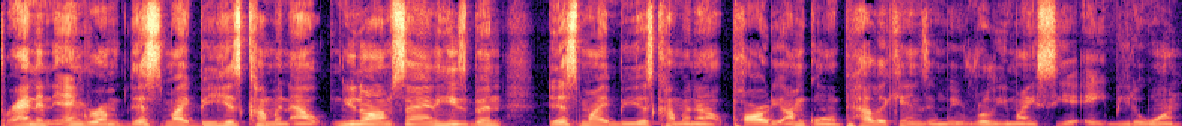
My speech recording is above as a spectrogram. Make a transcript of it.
Brandon Ingram, this might be his coming out. You know what I'm saying? He's been this might be his coming out party. I'm going Pelicans, and we really might see an eight to one.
